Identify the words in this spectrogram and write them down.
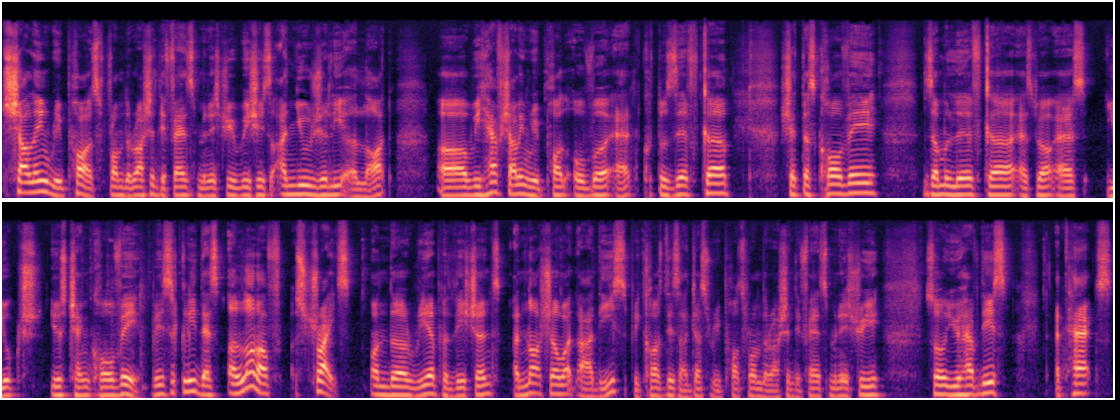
shelling reports from the Russian Defense Ministry, which is unusually a lot. Uh, we have shelling report over at Kutuzivka, Sheteskove, Zamulivka, as well as Yushchenkove. Basically, there's a lot of strikes on the rear positions. I'm not sure what are these because these are just reports from the Russian Defense Ministry. So you have these attacks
